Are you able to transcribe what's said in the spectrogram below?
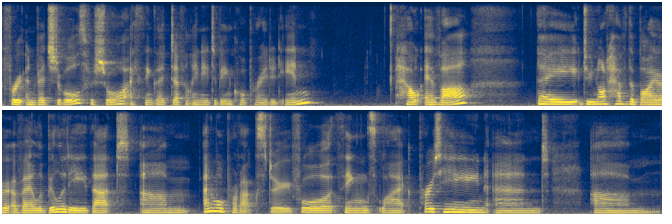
fruit and vegetables for sure. I think they definitely need to be incorporated in. However, they do not have the bioavailability that um, animal products do for things like protein and um,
